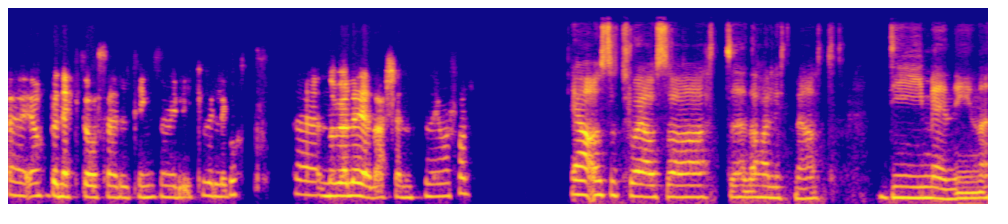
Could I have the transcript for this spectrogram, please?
Eh, ja, benekte oss selv ting som vi liker veldig godt. Eh, når vi allerede er kjent med det, i hvert fall. Ja, og så tror jeg også at eh, det har litt med at de meningene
